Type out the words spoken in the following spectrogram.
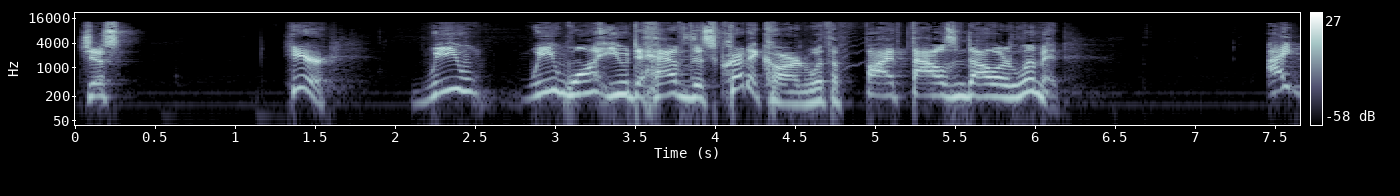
just here, we we want you to have this credit card with a $5,000 limit. I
